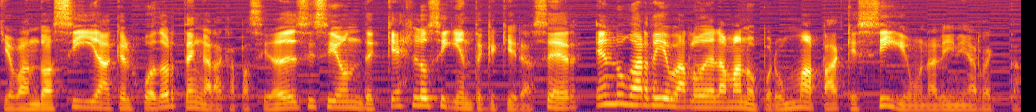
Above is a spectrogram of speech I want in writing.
llevando así a que el jugador tenga la capacidad de decisión de qué es lo siguiente que quiere hacer, en lugar de llevarlo de la mano por un mapa que sigue una línea recta.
